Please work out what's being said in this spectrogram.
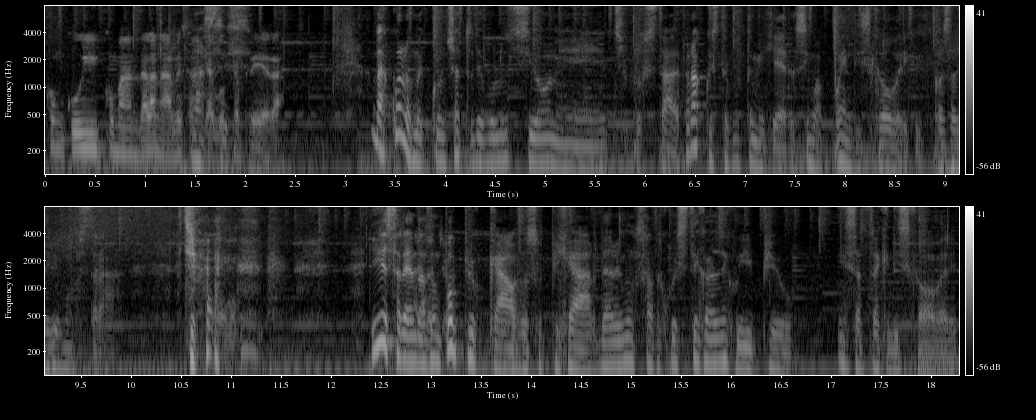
con cui comanda la nave Santiago ah, sì, Caprera. Sì. Beh, quello come concetto di evoluzione ci può stare, però a questo punto mi chiedo, sì, ma poi in Discovery cosa devi mostrare? Cioè, eh. Io sarei andato un po' più cauto su Picard, avrei mostrato queste cose qui più in Star Trek Discovery.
